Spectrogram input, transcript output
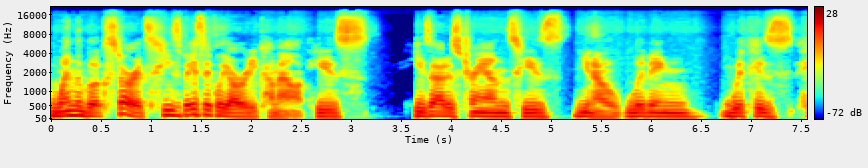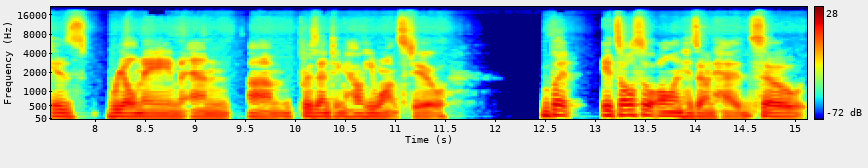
when the book starts, he's basically already come out. He's he's out as trans. He's you know living with his his real name and um, presenting how he wants to. But it's also all in his own head. So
